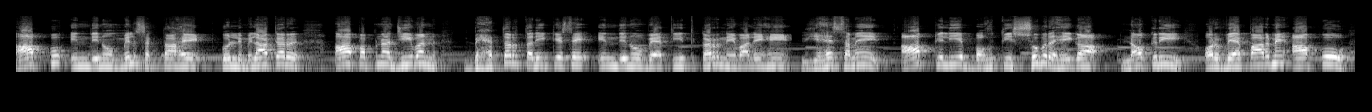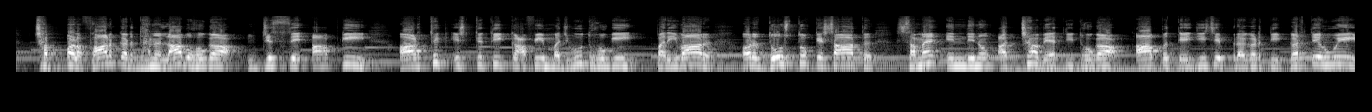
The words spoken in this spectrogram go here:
आपको इन दिनों मिल सकता है। कुल मिलाकर आप अपना जीवन बेहतर तरीके से इन दिनों व्यतीत करने वाले हैं। यह समय आपके लिए बहुत ही शुभ रहेगा। नौकरी और व्यापार में आपको छप्पड़ फाड़ कर धन लाभ होगा, जिससे आपकी आर्थिक स्थिति काफ़ी मज़बूत होगी। परिवार और दोस्तों के साथ समय इन दिनों अच्छा व्यतीत होगा। आप तेज़ी से प्रगति करते हुए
